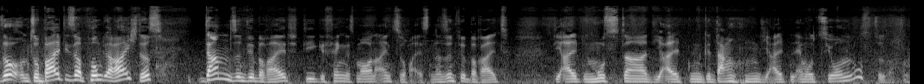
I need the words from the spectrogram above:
So, und sobald dieser Punkt erreicht ist, dann sind wir bereit, die Gefängnismauern einzureißen. Dann sind wir bereit, die alten Muster, die alten Gedanken, die alten Emotionen loszulassen.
